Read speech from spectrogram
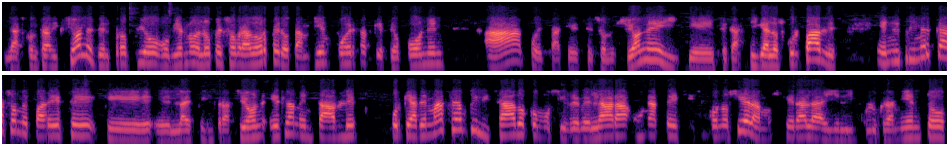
las contradicciones del propio gobierno de López Obrador, pero también fuerzas que se oponen a pues a que se solucione y que se castigue a los culpables. En el primer caso me parece que eh, la filtración es lamentable porque además se ha utilizado como si revelara una tesis conociéramos, que era el involucramiento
